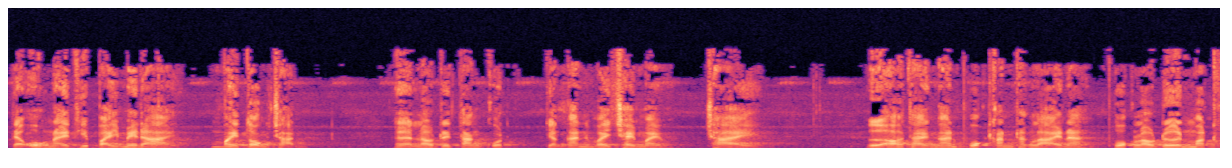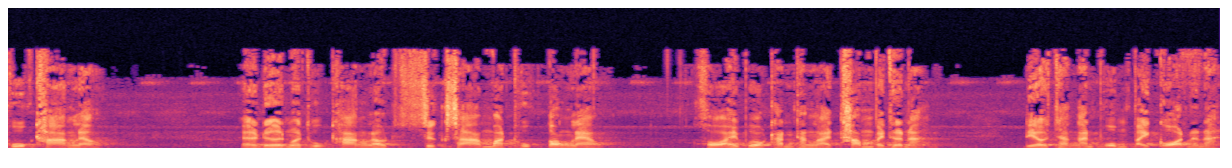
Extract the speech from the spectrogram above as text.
แต่องค์ไหนที่ไปไม่ได้ ไม่ต้องฉันเเราได้ตั้งกฎอย่างนั้นไว้ใช่ไหม ใช่ เออเอาถ้าอย่างนั้นพวกท่านทั้งหลายนะ พวกเราเดินมาถูกทางแล้วเเดินมาถูกทางเราศึกษามาถูกต้องแล้ว ขอให้พวกท่านทั้งหลายทำไปเถอะนะ เดี๋ยวถ้างั้นผมไปก่อนนะนะ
